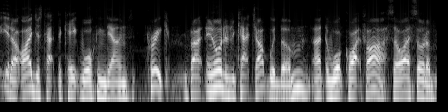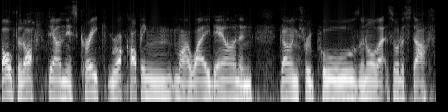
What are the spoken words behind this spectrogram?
you know, I just had to keep walking down creek. But in order to catch up with them, I had to walk quite far. So I sort of bolted off down this creek, rock hopping my way down and going through pools and all that sort of stuff.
